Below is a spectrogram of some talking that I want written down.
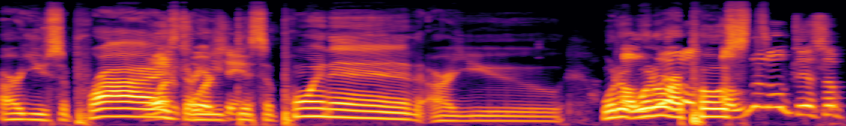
Are you surprised? Are you disappointed? Are you what? Are, A what are our little- post? A little disappointed.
